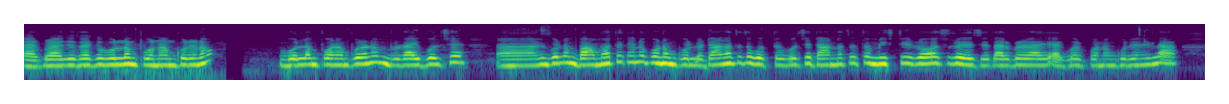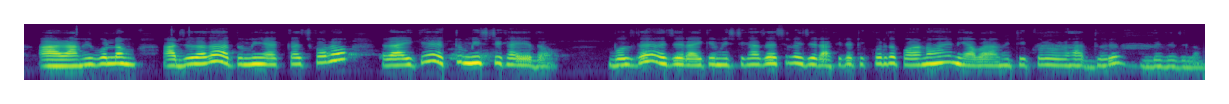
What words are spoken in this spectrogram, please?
তারপর আজ তাকে বললাম, প্রণাম করে নাও। বললাম, প্রণাম করে নাও। রাই বলছে আমি বললাম, বাম হাতে কেন প্রণাম করলে? ডান হাতে তো করতে। বলছে, ডান হাতে তো মিষ্টির রস রয়েছে। তারপরে রাই একবার প্রণাম করে নিলা। আর আমি বললাম, আর্য দাদা, তুমি এক কাজ করো, রাইকে একটু মিষ্টি খাইয়ে দাও। বলতে ওই যে রাইকে মিষ্টি খাওয়াতে যাচ্ছিল ওই যে রাখিটা ঠিক করে তো পরানো হয়নি, আবার আমি ঠিক করে ওর হাত ধরে বেঁধে দিলাম।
